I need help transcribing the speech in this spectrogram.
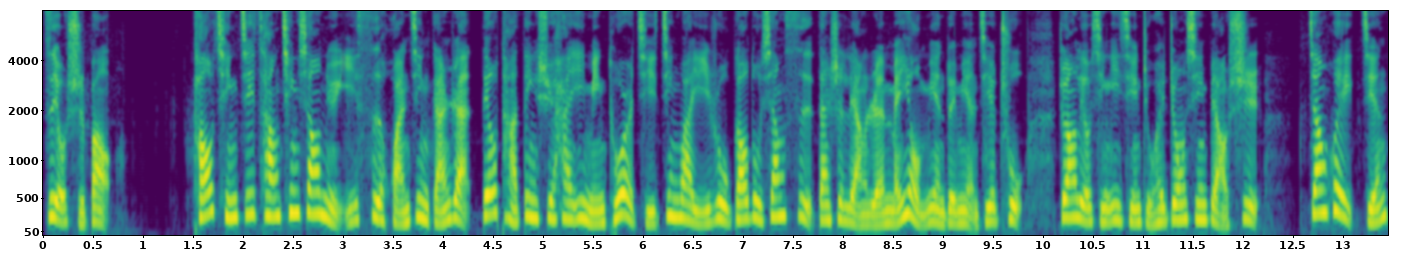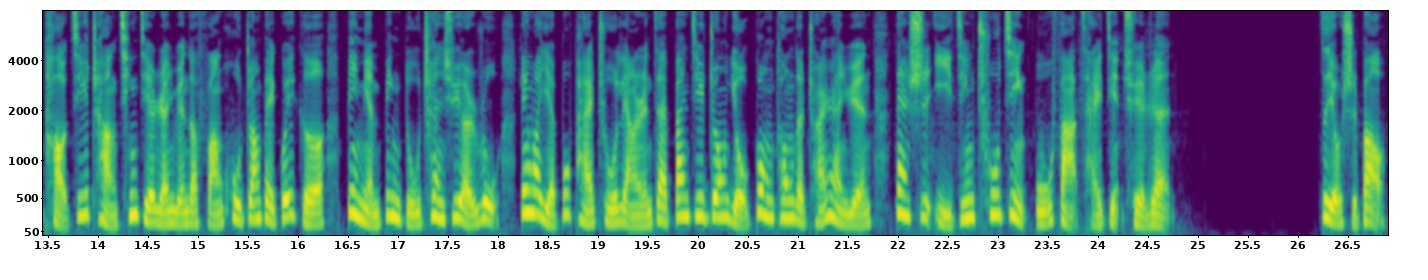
自由时报。陶情机舱倾销女疑似环境感染，Delta 定序和一名土耳其境外移入高度相似，但是两人没有面对面接触。中央流行疫情指挥中心表示，将会检讨机场清洁人员的防护装备规格，避免病毒趁虚而入。另外，也不排除两人在班机中有共通的传染源，但是已经出境，无法裁剪确认。自由时报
